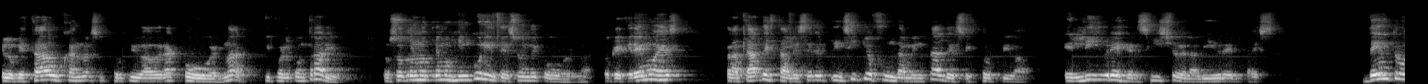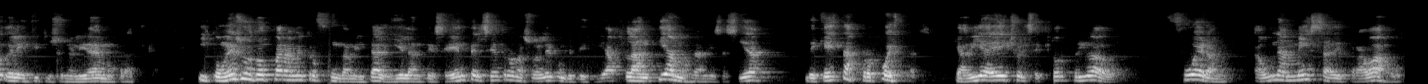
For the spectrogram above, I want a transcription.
que lo que estaba buscando el sector privado era cogobernar, y por el contrario, nosotros no tenemos ninguna intención de cogobernar. Lo que queremos es tratar de establecer el principio fundamental del sector privado, el libre ejercicio de la libre empresa dentro de la institucionalidad democrática. Y con esos dos parámetros fundamentales y el antecedente del Centro Nacional de Competitividad, planteamos la necesidad de que estas propuestas que había hecho el sector privado fueran a una mesa de trabajo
